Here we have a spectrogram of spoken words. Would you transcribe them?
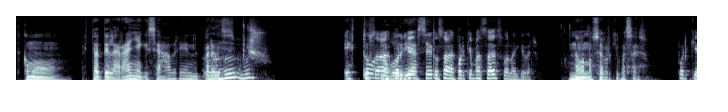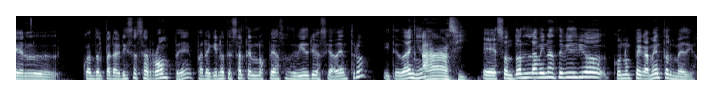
Es como esta telaraña que se abre en el ujú. Esto ¿Tú sabes, no por qué, podría ser. ¿Tú sabes por qué pasa eso? No hay que ver. No, no sé por qué pasa eso. Porque el, cuando el parabrisas se rompe, para que no te salten los pedazos de vidrio hacia adentro y te dañen, Ah, sí. eh, son dos láminas de vidrio con un pegamento al medio.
